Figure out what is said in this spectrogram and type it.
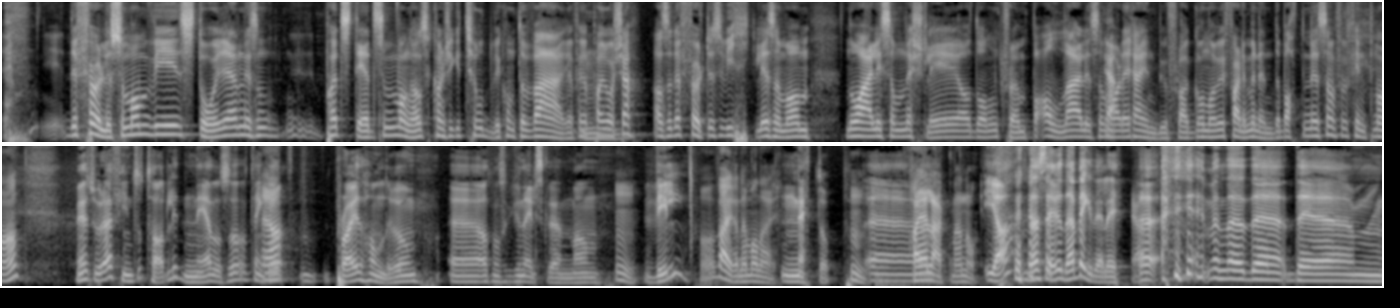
det føles som om vi står en, liksom, på et sted som mange av oss kanskje ikke trodde vi kom til å være for et par år mm. siden. Altså, det føltes virkelig som om nå er liksom Nestlé og Donald Trump og alle er liksom, ja. har det regnbueflagget, og nå er vi ferdig med den debatten, liksom, for å finne på noe annet. Men jeg tror det er fint å ta det litt ned også. og tenke ja. at Pride handler om uh, at man skal kunne elske den man mm. vil. Og være den man er. Nettopp. Mm. Uh, Har jeg lært meg nå. ja, der ser du. Det er begge deler. Ja. Uh, men det, det um,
